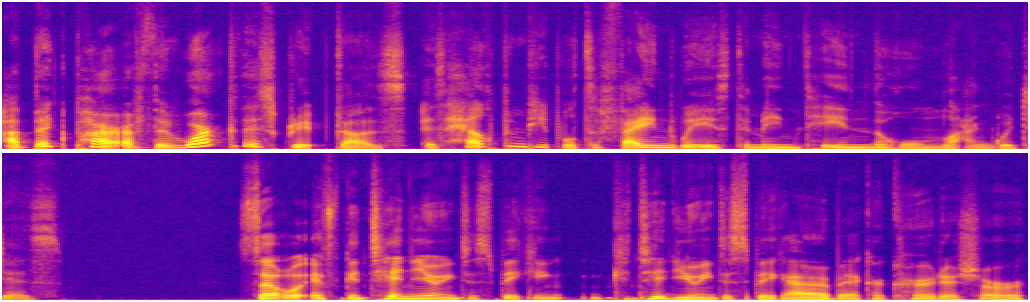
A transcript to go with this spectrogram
A big part of the work this group does is helping people to find ways to maintain the home languages. So if continuing to speaking continuing to speak Arabic or Kurdish or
